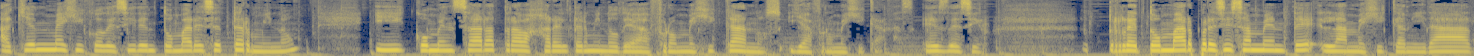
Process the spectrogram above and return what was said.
aquí en México deciden tomar ese término y comenzar a trabajar el término de afromexicanos y afromexicanas. Es decir, retomar precisamente la mexicanidad,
